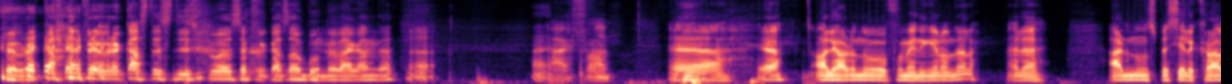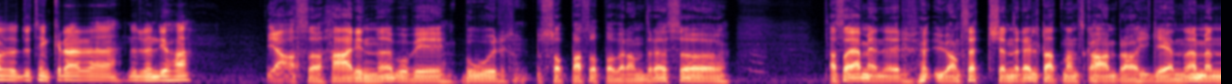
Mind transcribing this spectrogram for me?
Prøver å, ka prøver å kaste snus på søppelkassa og bomme hver gang. det. Nei, faen. Uh, ja. Ali, har du noen formeninger om det, eller? Eller er det noen spesielle krav du tenker er uh, nødvendig å ha? Ja, altså, her inne hvor vi bor såpass oppå hverandre, så Altså, jeg mener uansett generelt at man skal ha en bra hygiene, men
